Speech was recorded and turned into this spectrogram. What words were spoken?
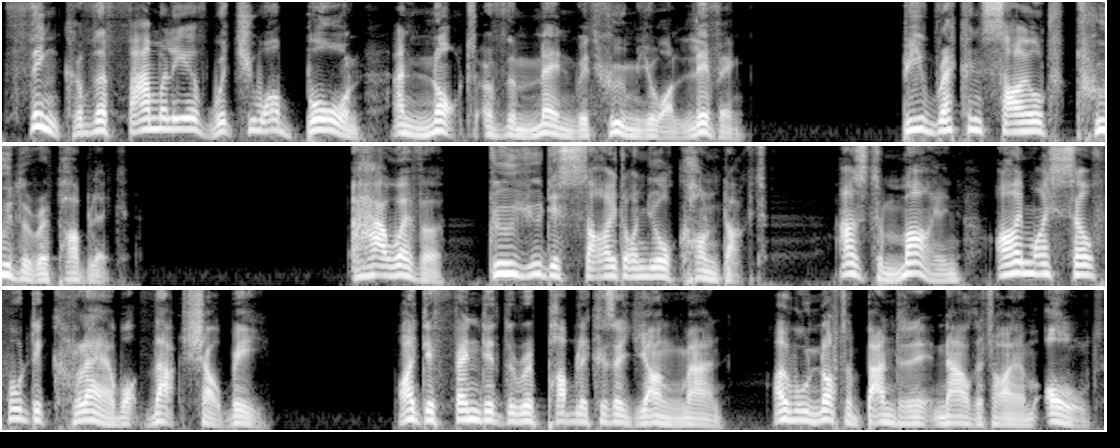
Think of the family of which you are born, and not of the men with whom you are living. Be reconciled to the Republic. However, do you decide on your conduct as to mine, I myself will declare what that shall be. I defended the Republic as a young man. I will not abandon it now that I am old.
